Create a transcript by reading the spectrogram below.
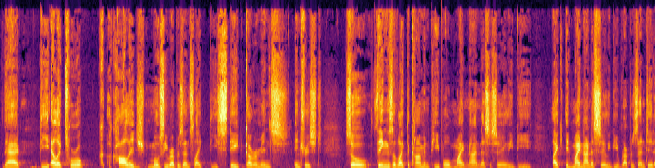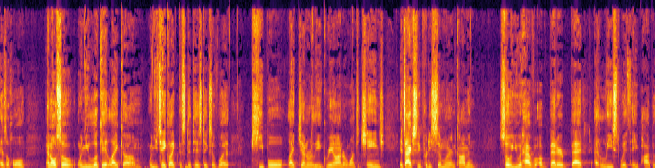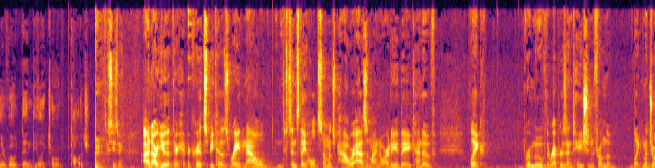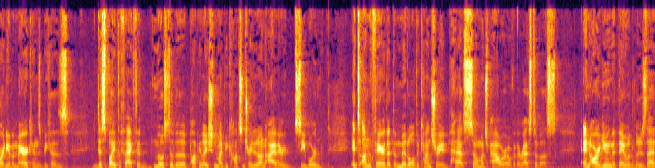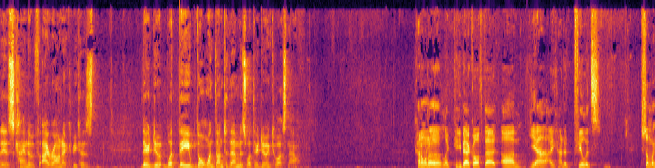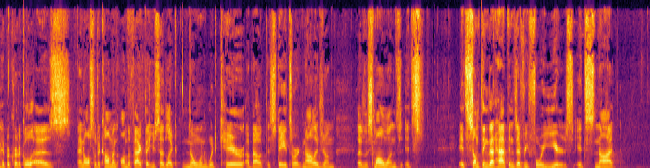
that the electoral college mostly represents like the state government's interest. So things of like the common people might not necessarily be like it might not necessarily be represented as a whole. And also when you look at like um, when you take like the statistics of what people like generally agree on or want to change, it's actually pretty similar in common. So you would have a better bet, at least with a popular vote, than the electoral college. Excuse me. I'd argue that they're hypocrites because right now, since they hold so much power as a minority, they kind of like remove the representation from the like majority of Americans because despite the fact that most of the population might be concentrated on either seaboard, it's unfair that the middle of the country has so much power over the rest of us and arguing that they would lose that is kind of ironic because they're doing what they don't want done to them is what they're doing to us now. Kind of want to like piggyback off that. Um, yeah, I kind of feel it's somewhat hypocritical as and also to comment on the fact that you said like no one would care about the states or acknowledge them as the small ones. It's it's something that happens every four years. It's not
